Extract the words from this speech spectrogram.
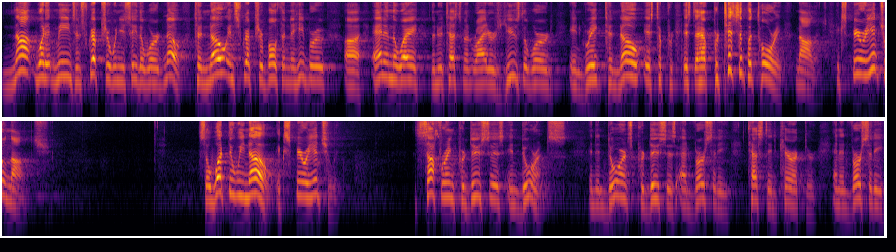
not what it means in Scripture when you see the word know. To know in Scripture, both in the Hebrew uh, and in the way the New Testament writers use the word in Greek, to know is to, is to have participatory knowledge, experiential knowledge. So, what do we know experientially? Suffering produces endurance, and endurance produces adversity tested character, and adversity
